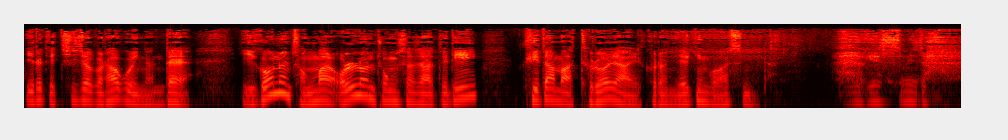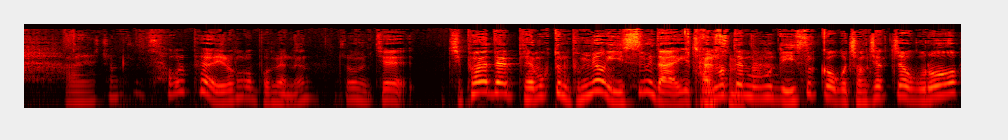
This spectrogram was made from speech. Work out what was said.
이렇게 지적을 하고 있는데 이거는 정말 언론 종사자들이 귀담아 들어야 할 그런 얘기인 것 같습니다. 알겠습니다. 아, 좀 서글퍼요 이런 거 보면은 좀 이제 짚어야 될 대목들은 분명히 있습니다. 이게 잘못된 그렇습니다. 부분도 있을 거고 정책적으로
